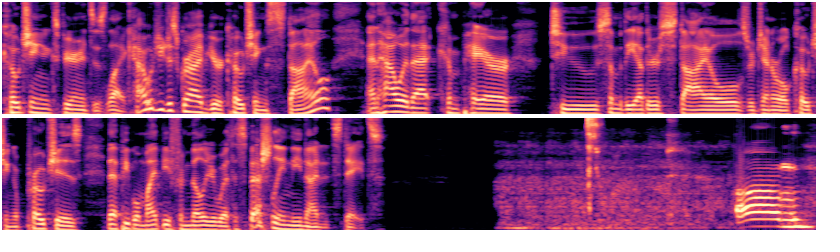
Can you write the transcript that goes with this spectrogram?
coaching experience is like. How would you describe your coaching style and how would that compare to some of the other styles or general coaching approaches that people might be familiar with, especially in the United States? Um,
